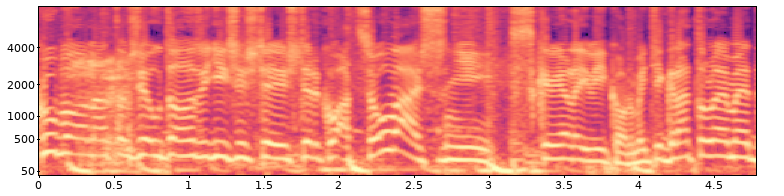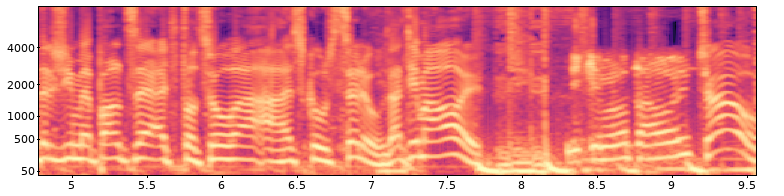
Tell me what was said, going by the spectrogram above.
Kubo, na to, že u toho řídíš ještě ještěrku a couváš s ní, skvělý výkon. My ti gratulujeme, držíme palce, ať to couvá a hezkou středu. Zatím ahoj. Díky moc, ahoj. Čau.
